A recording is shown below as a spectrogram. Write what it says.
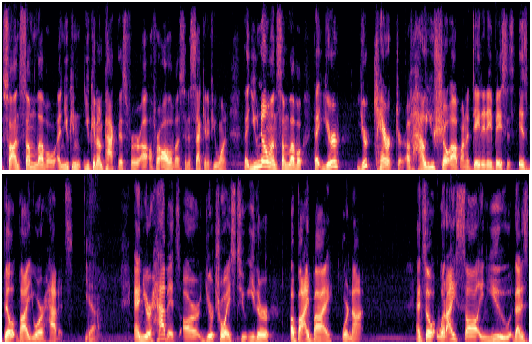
so on some level, and you can you can unpack this for uh, for all of us in a second if you want, that you know on some level that your your character of how you show up on a day to day basis is built by your habits. Yeah. And your habits are your choice to either abide by or not. And so what I saw in you that is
